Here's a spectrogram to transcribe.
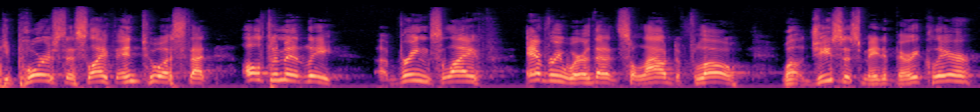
He pours this life into us that ultimately uh, brings life everywhere that it's allowed to flow. Well, Jesus made it very clear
